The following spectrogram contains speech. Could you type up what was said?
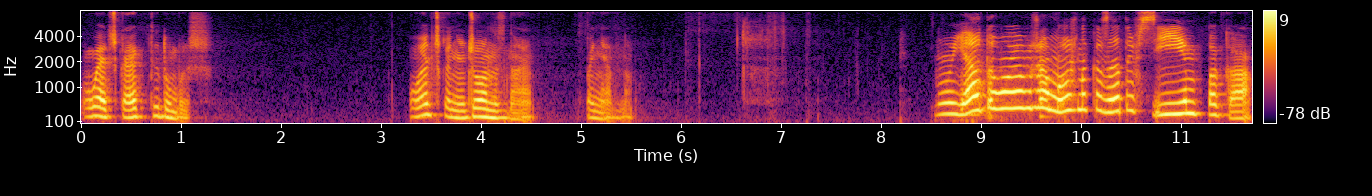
Олечка, як ти думаєш? Олечка нічого не знає. Понятно. Ну, я думаю, вже можна казати всім пока.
